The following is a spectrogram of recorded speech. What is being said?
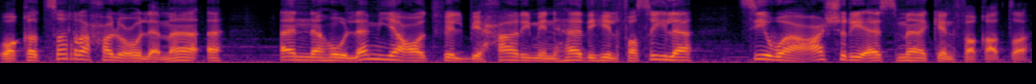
وقد صرح العلماء أنه لم يعد في البحار من هذه الفصيلة سوى عشر أسماك فقط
